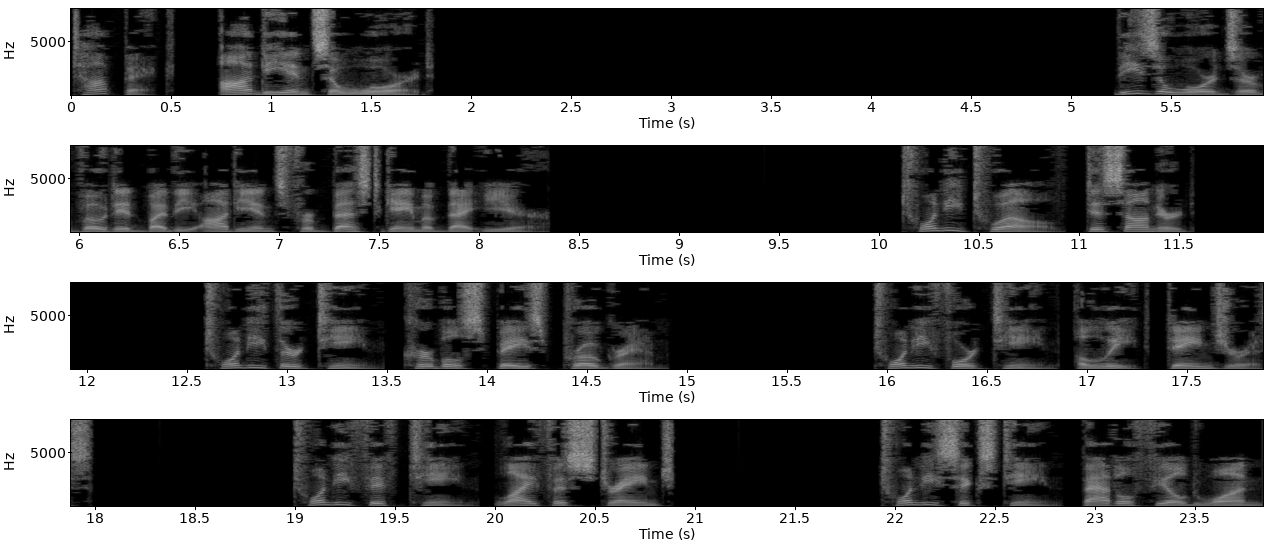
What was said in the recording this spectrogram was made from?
Topic: Audience Award These awards are voted by the audience for best game of that year. 2012, Dishonored. 2013, Kerbal Space Program. 2014, Elite, Dangerous 2015, Life is Strange. 2016, Battlefield 1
